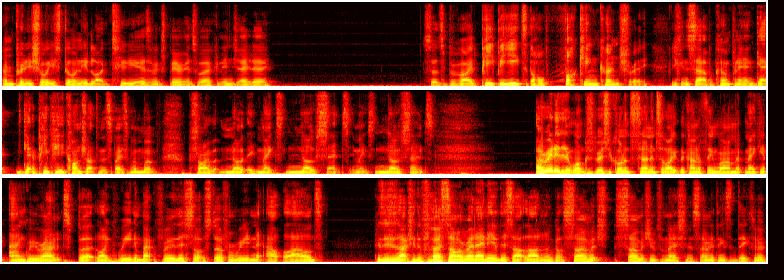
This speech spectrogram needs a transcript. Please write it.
I'm pretty sure you still need like two years of experience working in JD. So to provide PPE to the whole fucking country, you can set up a company and get get a PPE contract in the space of a month. Sorry, but no, it makes no sense. It makes no sense. I really didn't want conspiracy corner to turn into like the kind of thing where I'm making angry rants, but like reading back through this sort of stuff and reading it out loud, because this is actually the first time I read any of this out loud, and I've got so much so much information, and so many things to dig through.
